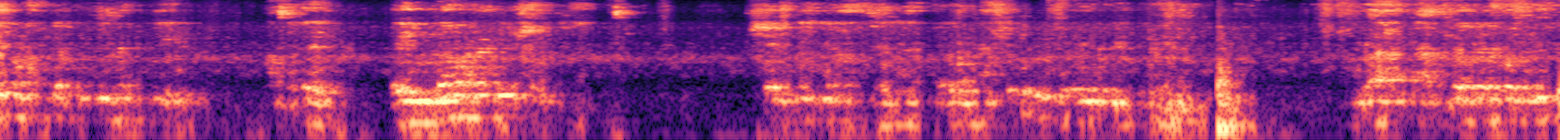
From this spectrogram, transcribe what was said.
সমস্ত ব্যক্তি আমাদের এই উদাহরণের সংখ্যা সেই এবং আমরা তার গর্বিত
